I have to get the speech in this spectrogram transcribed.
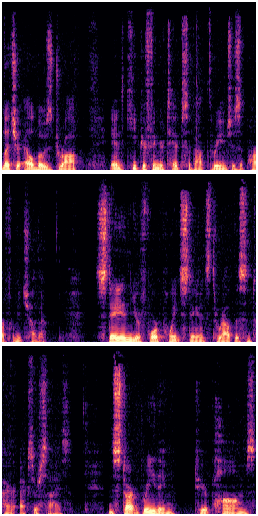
let your elbows drop, and keep your fingertips about three inches apart from each other. Stay in your four point stance throughout this entire exercise. And start breathing to your palms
